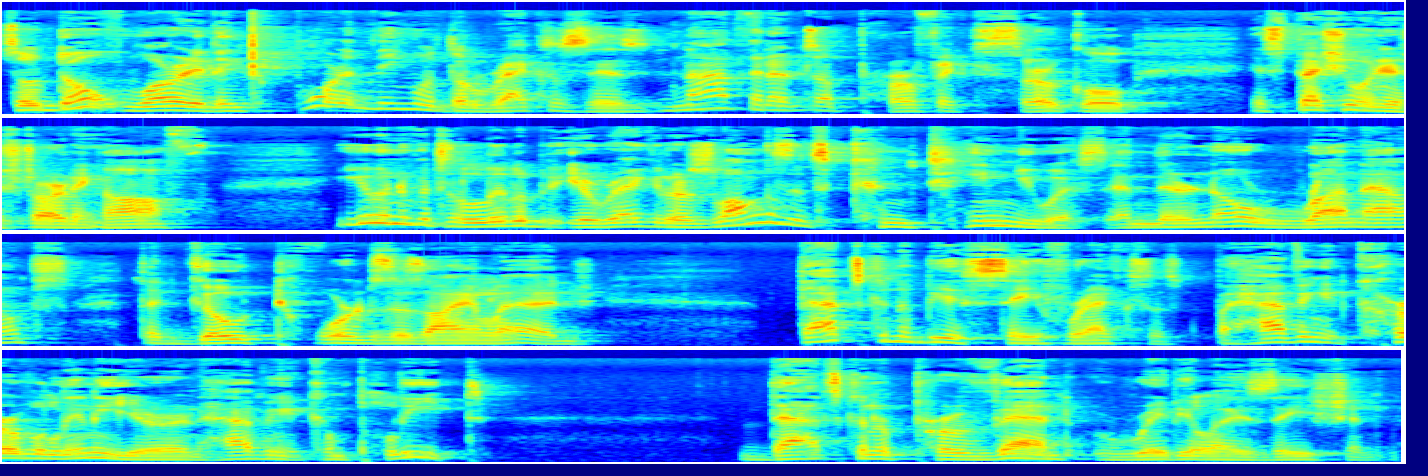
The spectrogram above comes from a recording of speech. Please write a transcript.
So don't worry. The important thing with the rhexis is not that it's a perfect circle, especially when you're starting off. Even if it's a little bit irregular, as long as it's continuous and there are no runouts that go towards the zymal edge, that's going to be a safe rhexis. By having it curvilinear and having it complete, that's going to prevent radialization.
